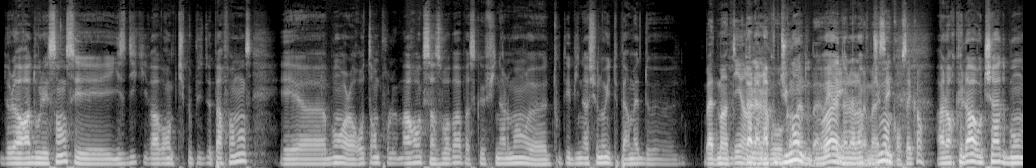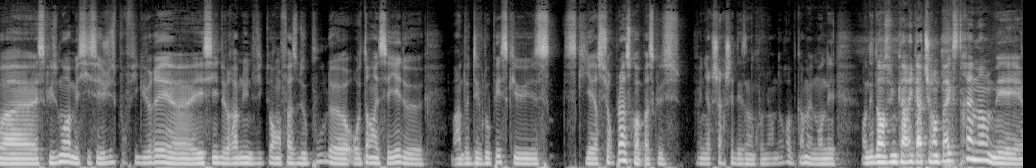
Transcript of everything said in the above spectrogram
de leur adolescence et il se dit qu'il va avoir un petit peu plus de performance. Et euh, bon, alors autant pour le Maroc, ça se voit pas parce que finalement, euh, tout est binationaux, ils te permettent de. Bah de maintenir d'aller à la Coupe du Monde, bah ouais, d'aller à la Coupe du Monde. conséquent. Alors que là, au Tchad, bon, bah, excuse-moi, mais si c'est juste pour figurer, euh, essayer de ramener une victoire en phase de poule, autant essayer de, bah, de développer ce qui, ce qui est sur place, quoi, parce que venir chercher des inconnus en Europe, quand même, on est, on est dans une caricature un peu extrême, hein, mais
